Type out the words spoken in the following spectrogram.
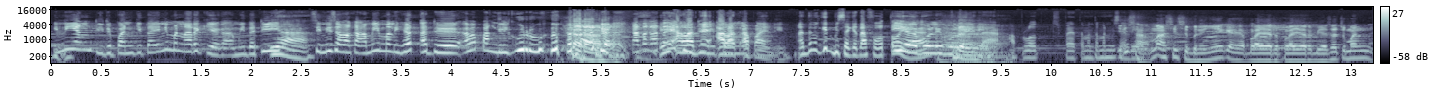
ini yang di depan kita ini menarik ya Kak Ami. Tadi Iya. sini sama Kak Ami melihat ada apa panggil guru. ada kata-kata Ini alatnya alat apa ini? Nanti mungkin bisa kita foto Iya, ya. boleh, boleh. Kita upload supaya teman-teman bisa Ini lihat. sama sih sebenarnya kayak player-player biasa cuman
